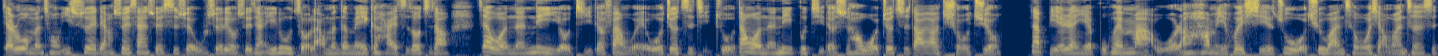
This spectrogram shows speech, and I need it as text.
假如我们从一岁、两岁、三岁、四岁、五岁、六岁这样一路走来，我们的每一个孩子都知道，在我能力有及的范围，我就自己做；当我能力不及的时候，我就知道要求救，那别人也不会骂我，然后他们也会协助我去完成我想完成的事。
